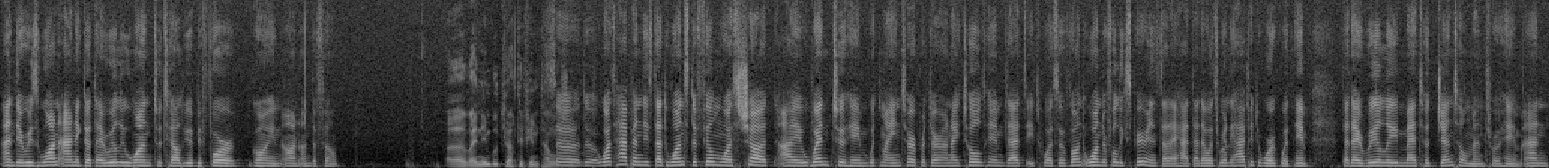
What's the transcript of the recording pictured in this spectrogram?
And there is one anecdote I really want to tell you before going on on the film. So the, what happened is that once the film was shot, I went to him with my interpreter and I told him that it was a wonderful experience that I had, that I was really happy to work with him, that I really met a gentleman through him. And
